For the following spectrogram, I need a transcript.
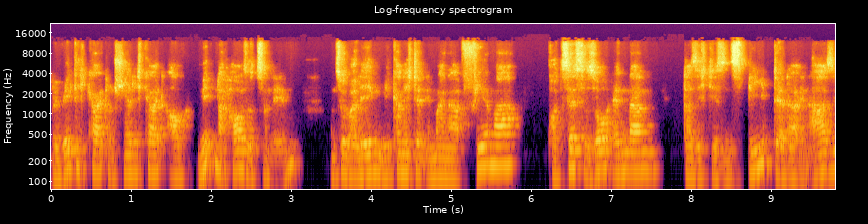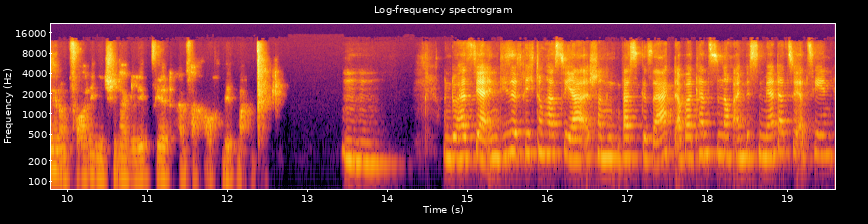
Beweglichkeit und Schnelligkeit auch mit nach Hause zu nehmen und zu überlegen, wie kann ich denn in meiner Firma Prozesse so ändern, dass ich diesen Speed, der da in Asien und vor allen Dingen in China gelebt wird, einfach auch mitmachen kann. Mhm. Und du hast ja in diese Richtung hast du ja schon was gesagt, aber kannst du noch ein bisschen mehr dazu erzählen?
